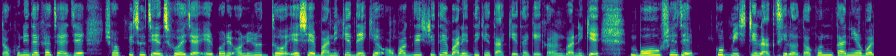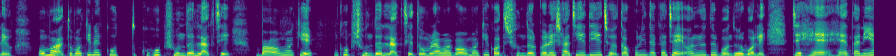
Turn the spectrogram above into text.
তখনই দেখা যায় যে সব কিছু চেঞ্জ হয়ে যায়। এরপরে অনিরুদ্ধ এসে বাণীকে দেখে অবাক দৃষ্টিতে বাণীর দিকে তাকিয়ে থাকে। কারণ বাণীকে বউ সেজে খুব মিষ্টি লাগছিল। তখন তানিয়া বলে ওমা তোমাকে না খুব সুন্দর লাগছে। বাবা মাকে খুব সুন্দর লাগছে। তোমরা আমার বাবা মাকে কত সুন্দর করে সাজিয়ে দিয়েছ। তখনই দেখা যায় অনিরুদ্ধের বন্ধুরা বলে যে হ্যাঁ হ্যাঁ তানিয়া,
